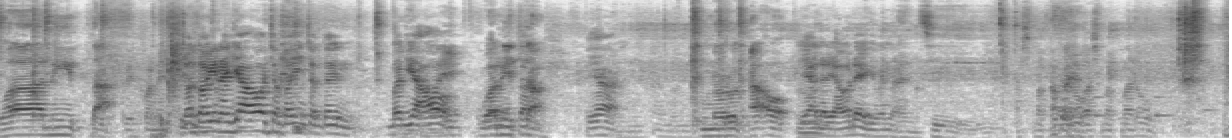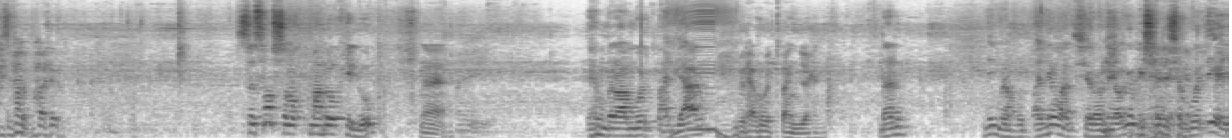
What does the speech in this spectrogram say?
Wanita. contohin aja oh contohin contohin bagi AO Wanita. ya Menurut AO. ya dari AO deh gimana Asmak Apa ya? baru, asmak baru. Asbak baru Sesosok makhluk hidup Nah, yang berambut panjang berambut panjang. dan ini berambut panjang mah si Roni oke bisa disebut ya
